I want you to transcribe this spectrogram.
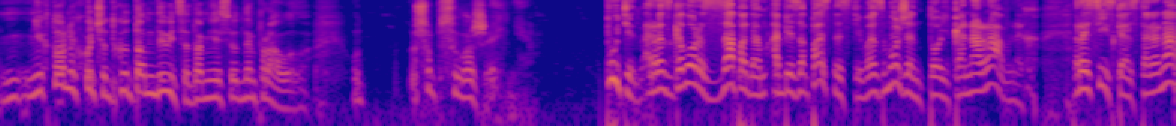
Ні- Ніхто не хоче, там дивіться, там є одне правило. От, щоб з уваженням. Путин, разговор с Западом о безопасности возможен только на равных. Российская сторона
